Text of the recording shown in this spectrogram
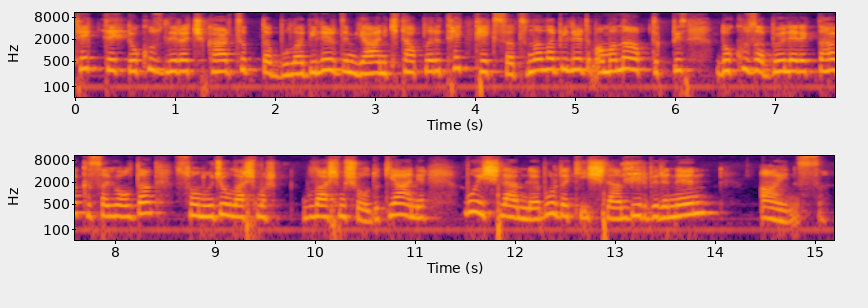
tek tek 9 lira çıkartıp da bulabilirdim. Yani kitapları tek tek satın alabilirdim. Ama ne yaptık biz? 9'a bölerek daha kısa yoldan sonuca ulaşmış, ulaşmış olduk. Yani bu işlemle buradaki işlem birbirinin aynısı.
